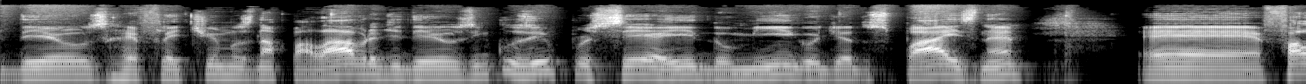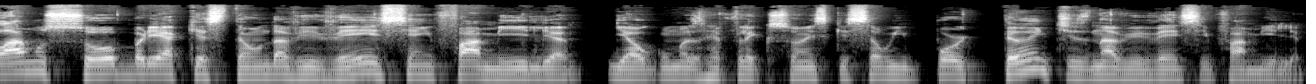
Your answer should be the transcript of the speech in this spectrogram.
de Deus, refletirmos na palavra de Deus, inclusive por ser aí domingo, dia dos pais, né? É, falarmos sobre a questão da vivência em família e algumas reflexões que são importantes na vivência em família.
